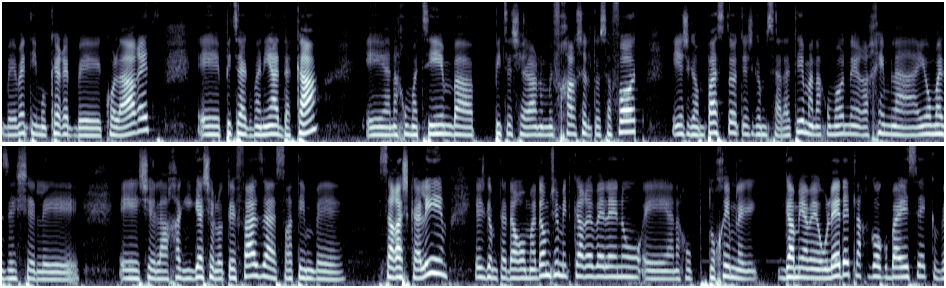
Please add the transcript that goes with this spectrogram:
באמת היא מוכרת בכל הארץ. פיצה עגבניה דקה. אנחנו מציעים בפיצה שלנו מבחר של תוספות. יש גם פסטות, יש גם סלטים. אנחנו מאוד נערכים ליום הזה של... של החגיגה של עוטף עזה, הסרטים בעשרה שקלים, יש גם את הדרום אדום שמתקרב אלינו, אנחנו פתוחים גם ימי הולדת לחגוג בעסק, ו...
